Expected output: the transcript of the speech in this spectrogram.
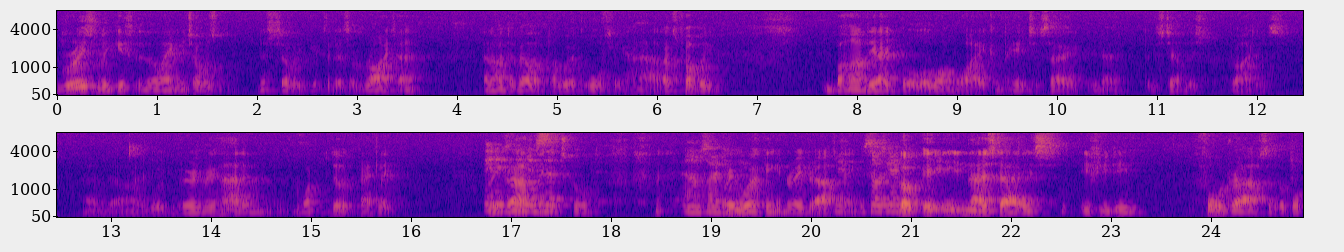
reasonably gifted in the language. I wasn't necessarily gifted as a writer and I developed, I worked awfully hard. I was probably behind the eight ball a long way compared to say, you know, established writers. and I worked very, very hard and wanted to do it badly. And Redrafting, is it's called. And I'm sorry. Reworking and redrafting. Yeah, so I was going Look, in those days, if you did four drafts of a book,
